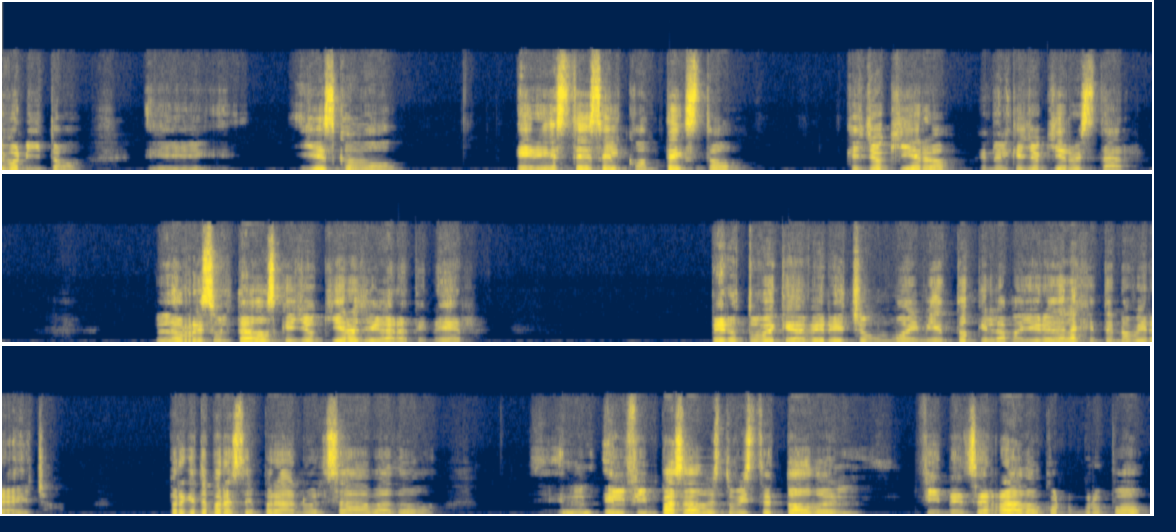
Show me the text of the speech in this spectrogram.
bonito. Y, y es como, en este es el contexto que yo quiero, en el que yo quiero estar. Los resultados que yo quiero llegar a tener. Pero tuve que haber hecho un movimiento que la mayoría de la gente no hubiera hecho. ¿Para qué te paras temprano el sábado? El, el fin pasado estuviste todo el, fin encerrado con un grupo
